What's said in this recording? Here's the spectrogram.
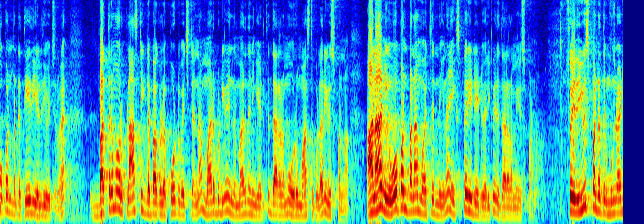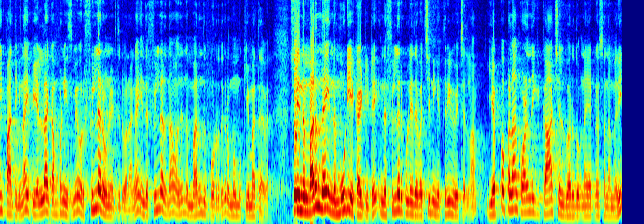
ஓப்பன் பண்ணுற தேதி எழுதி வச்சுருவேன். பத்திரமா ஒரு பிளாஸ்டிக் டப்பாக்குள்ளே போட்டு வச்சுட்டேன்னா மறுபடியும் இந்த மருந்தை நீங்கள் எடுத்து தாராளமாக ஒரு மாதத்துக்குள்ளார யூஸ் பண்ணலாம். ஆனால் நீங்கள் ஓப்பன் பண்ணாமல் வச்சுருந்தீங்கன்னா எக்ஸ்பைரி டேட் வரைக்கும் இது தாராளமாக யூஸ் பண்ணலாம். ஸோ இதை யூஸ் பண்ணுறதுக்கு முன்னாடி பார்த்தீங்கன்னா இப்போ எல்லா கம்பெனிஸுமே ஒரு ஃபில்லர் ஒன்று எடுத்துகிட்டு வராங்க. இந்த ஃபில்லர் தான் வந்து இந்த மருந்து போடுறதுக்கு ரொம்ப முக்கியமாக தேவை. ஸோ இந்த மருந்தை இந்த மூடியை கட்டிட்டு இந்த ஃபில்லருக்குள்ளே இதை வச்சு நீங்கள் திருவி வச்சிடலாம். எப்பப்பெல்லாம் குழந்தைக்கு காய்ச்சல் வருதோ நான் ஏற்கனவே சொன்ன மாதிரி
